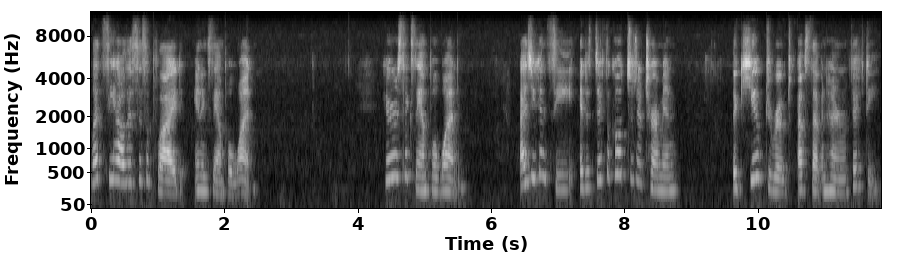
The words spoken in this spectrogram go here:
Let's see how this is applied in example 1. Here's example 1. As you can see, it is difficult to determine the cubed root of 750.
